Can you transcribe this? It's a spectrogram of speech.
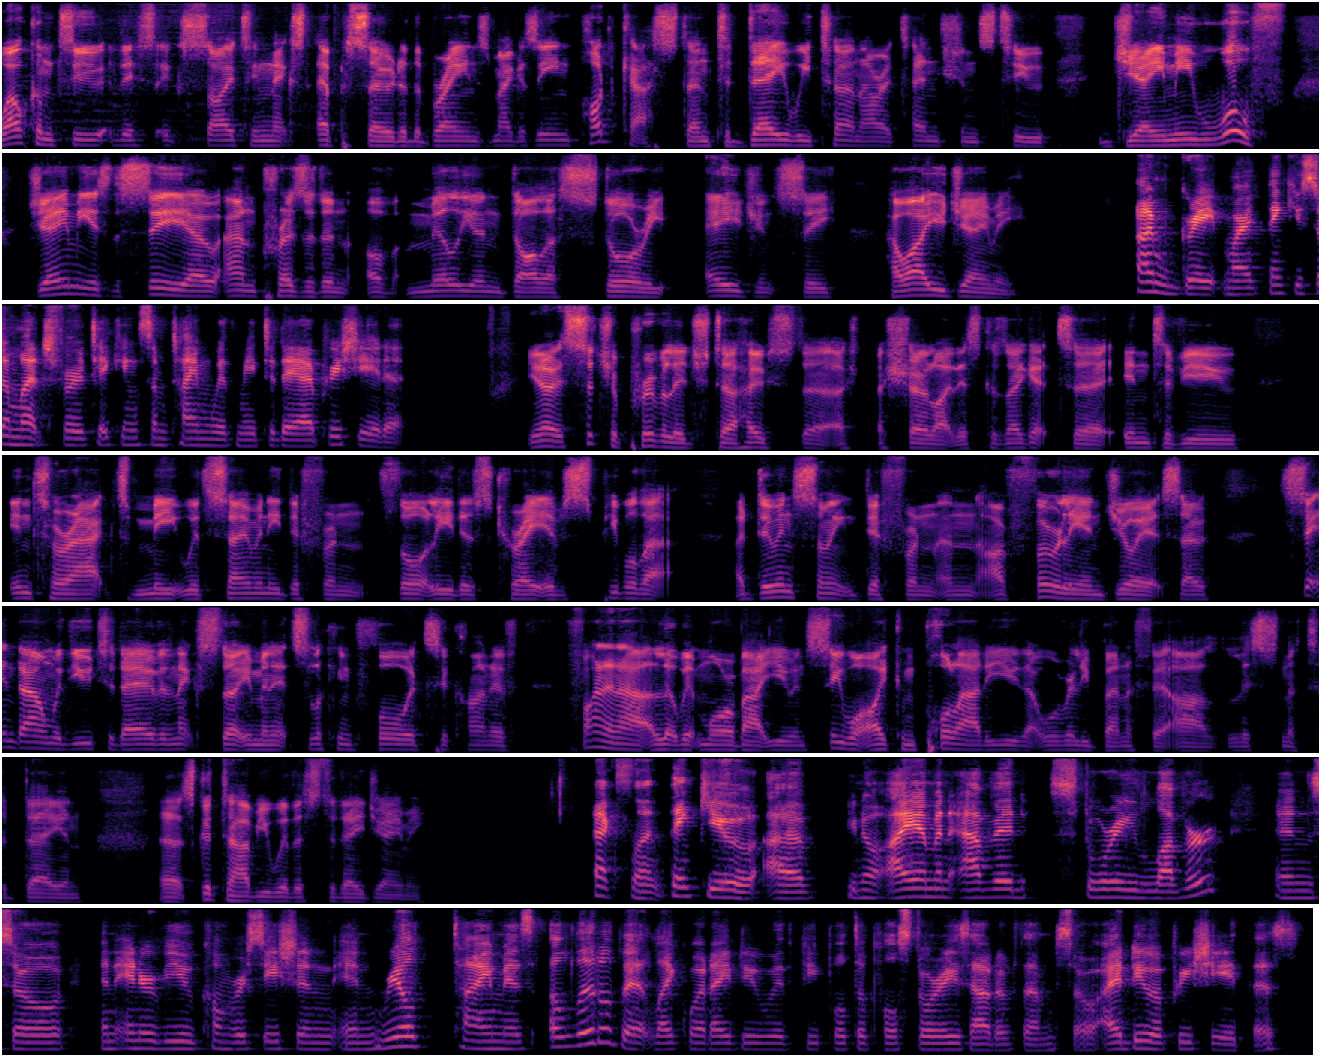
Welcome to this exciting next episode of the Brainz Magazine podcast. And today we turn our attentions to Jamie Wolf. Jamie is the CEO and president of Million Dollar Story Agency. How are you, Jamie? I'm great, Mark. Thank you so much for taking some time with me today. I appreciate it. You know, it's such a privilege to host a, a show like this because I get to interview interact, meet with so many different thought leaders, creatives, people that are doing something different, and I thoroughly enjoy it. So, sitting down with you today over the next 30 minutes, looking forward to kind of finding out a little bit more about you and see what I can pull out of you that will really benefit our listener today. And uh, it's good to have you with us today, Jamie. Excellent. Thank you. Uh, you know, I am an avid story lover. And so an interview conversation in real time is a little bit like what I do with people to pull stories out of them. So I do appreciate this.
